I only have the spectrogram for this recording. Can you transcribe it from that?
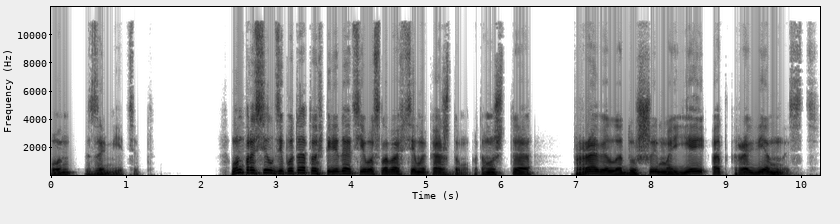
он заметит. Он просил депутатов передать его слова всем и каждому, потому что правило души моей — откровенность.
